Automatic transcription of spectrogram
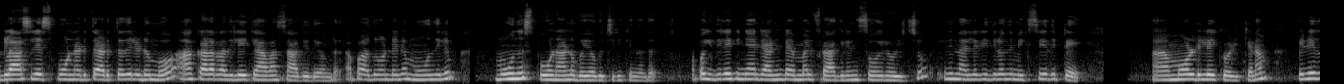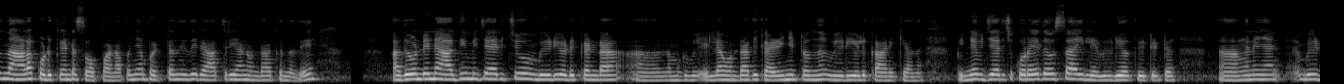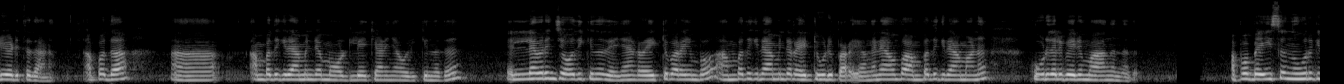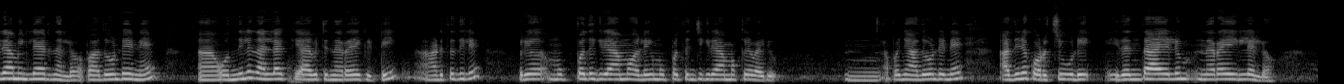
ഗ്ലാസ്സിലെ സ്പൂൺ എടുത്ത് അടുത്തതിലിടുമ്പോൾ ആ കളർ അതിലേക്ക് ആവാൻ സാധ്യതയുണ്ട്. അപ്പോൾ അതുകൊണ്ട് തന്നെ മൂന്നിലും മൂന്ന് സ്പൂണാണ് ഉപയോഗിച്ചിരിക്കുന്നത്. അപ്പോൾ ഇതിലേക്ക് ഞാൻ രണ്ട് എം എൽ ഫ്രാഗ്രൻസ് ഓയിൽ ഒഴിച്ചു. ഇനി നല്ല രീതിയിലൊന്ന് മിക്സ് ചെയ്തിട്ടേ മോൾഡിലേക്ക് ഒഴിക്കണം. പിന്നെ ഇത് നാളെ കൊടുക്കേണ്ട സോപ്പാണ്. അപ്പോൾ ഞാൻ പെട്ടെന്ന് ഇത് രാത്രിയാണ് ഉണ്ടാക്കുന്നത്. അതുകൊണ്ട് തന്നെ ആദ്യം വിചാരിച്ചു വീഡിയോ എടുക്കണ്ട. നമുക്ക് എല്ലാം ഉണ്ടാക്കി കഴിഞ്ഞിട്ടൊന്ന് വീഡിയോയിൽ കാണിക്കാമെന്ന് പിന്നെ വിചാരിച്ചു കുറേ ദിവസമായില്ലേ വീഡിയോ ഒക്കെ ഇട്ടിട്ട്. അങ്ങനെ ഞാൻ വീഡിയോ എടുത്തതാണ്. അപ്പോൾ ഇതാ അമ്പത് ഗ്രാമിന്റെ മോൾഡിലേക്കാണ് ഞാൻ ഒഴിക്കുന്നത്. എല്ലാവരും ചോദിക്കുന്നതേ ഞാൻ റേറ്റ് പറയുമ്പോൾ അമ്പത് ഗ്രാമിന്റെ റേറ്റ് കൂടി പറയും. അങ്ങനെ ആകുമ്പോൾ അമ്പത് ഗ്രാമാണ് കൂടുതൽ പേരും വാങ്ങുന്നത്. അപ്പോൾ ബേസ് നൂറ് ഗ്രാം ഇല്ലായിരുന്നല്ലോ. അപ്പോൾ അതുകൊണ്ട് തന്നെ ഒന്നിൽ നല്ല ക്യാവിറ്റി നിറയെ കിട്ടി. അടുത്തതിൽ ഒരു മുപ്പത് ഗ്രാമോ അല്ലെങ്കിൽ മുപ്പത്തഞ്ച് ഗ്രാമൊക്കെ വരൂ. വരും അപ്പോൾ ഞാൻ അതുകൊണ്ട് തന്നെ അതിനെ കുറച്ചുകൂടി ഇതെന്തായാലും നിറയെ ഇല്ലല്ലോ.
